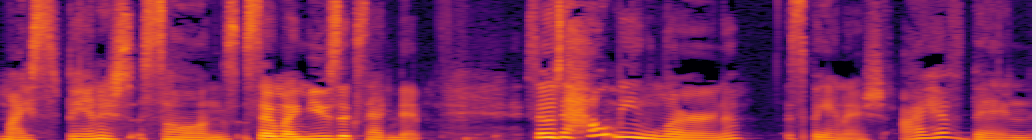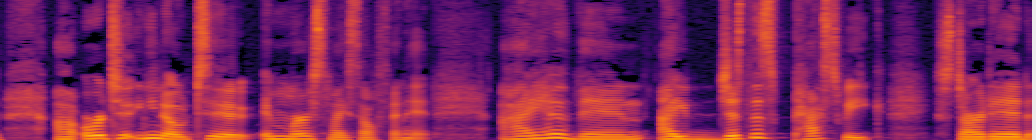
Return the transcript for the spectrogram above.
my Spanish songs. So my music segment. So to help me learn Spanish, I have been, uh, or to, you know, to immerse myself in it, I have been, I just this past week started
